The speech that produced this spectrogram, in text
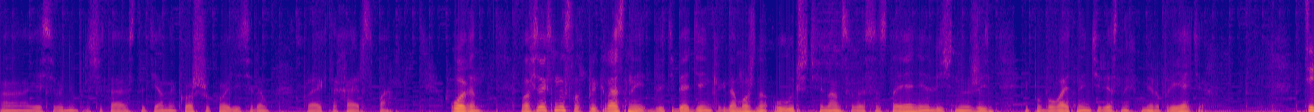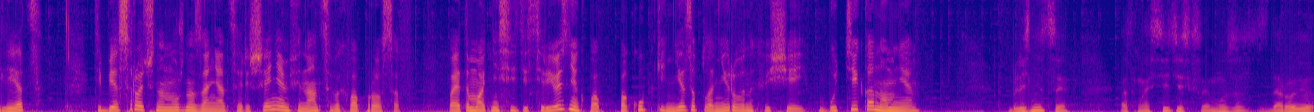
а, я сегодня прочитаю с Татьяной Кош, руководителем проекта Hire Spa. Овен. Во всех смыслах прекрасный для тебя день, когда можно улучшить финансовое состояние, личную жизнь и побывать на интересных мероприятиях. Телец, тебе срочно нужно заняться решением финансовых вопросов. Поэтому отнеситесь серьезнее к по- покупке незапланированных вещей. Будьте экономнее. Близнецы, относитесь к своему здоровью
